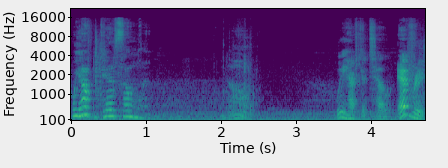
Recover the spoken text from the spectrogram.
We have to tell someone. No. We have to tell everyone.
